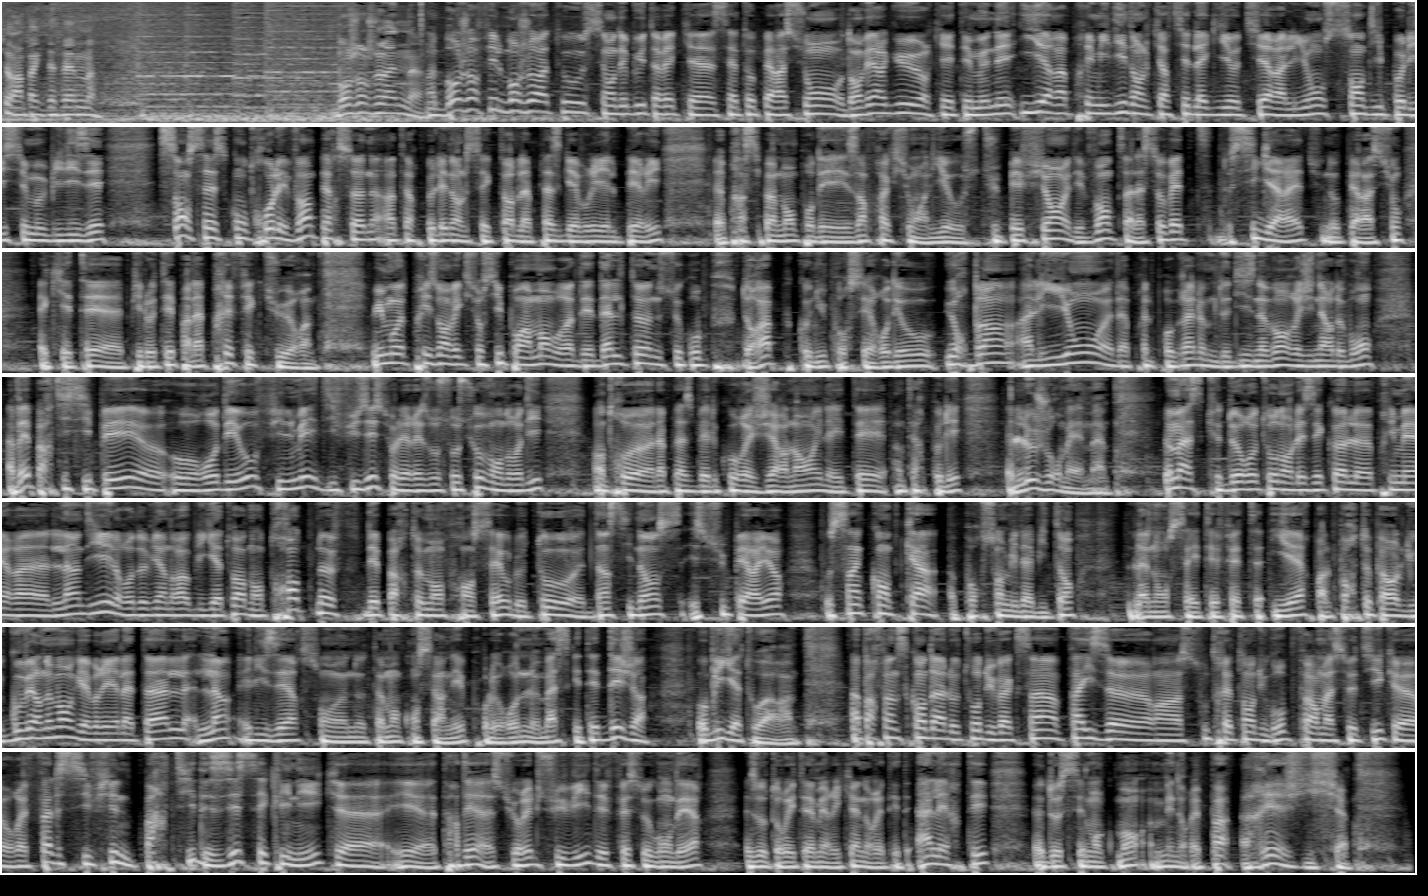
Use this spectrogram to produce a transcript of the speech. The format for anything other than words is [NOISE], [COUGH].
sur Impact FM. Bonjour Johan. Bonjour Phil, bonjour à tous. Et on débute avec euh, cette opération d'envergure qui a été menée hier après-midi dans le quartier de la Guillotière à Lyon. 110 policiers mobilisés, 116 contrôles et 20 personnes interpellées dans le secteur de la place Gabriel Péry, euh, principalement pour des infractions liées aux stupéfiants et des ventes à la sauvette de cigarettes. Une opération euh, qui était pilotée par la préfecture. Huit mois de prison avec sursis pour un membre des Dalton, ce groupe de rap connu pour ses rodéos urbains à Lyon. D'après le progrès, l'homme de 19 ans, originaire de Bron, avait participé euh, au rodéo filmé diffusé sur les réseaux sociaux vendredi entre euh, la place Bellecour et Gerland. Il a été interpellé le jour même. Le masque de retour dans les écoles primaires euh, lundi, il redeviendra obligatoire dans 39 départements français où le taux d'incidence est supérieur aux 50 cas pour 100 000 habitants. L'annonce a été faite hier par le porte-parole du gouvernement, Gabriel Attal. L'Ain et l'Isère sont notamment concernés. Pour le Rhône, le masque était déjà obligatoire. Un parfum de scandale autour du vaccin Pfizer. Un sous-traitant du groupe pharmaceutique aurait falsifié une partie des essais cliniques euh, et tardé à assurer le suivi des faits secondaires. Les autorités américaines auraient été alertées de ces manquements mais n'auraient pas réagi.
